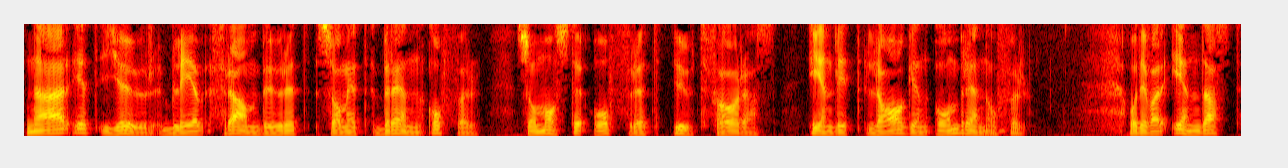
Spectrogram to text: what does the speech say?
När ett djur blev framburet som ett brännoffer så måste offret utföras enligt lagen om brännoffer. Och det var endast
